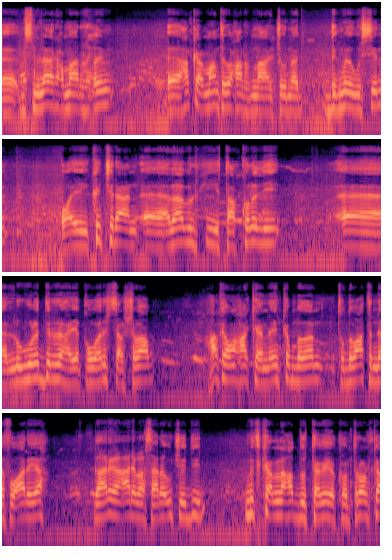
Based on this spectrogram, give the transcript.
bismillahi raxmaan raxiim halkan maanta waxaan rabnaa joognaa degmada wisil oo ay ka jiraan abaabulkii iyo taakuladii lagula dirirahaya khawaarijta al-shabaab. Halkan waxaa keennay in ka badan toddobaatan neef oo ari ah gaarigan ari baa saaran ujeediin mid kalena hadduu taagaya kontaroolka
